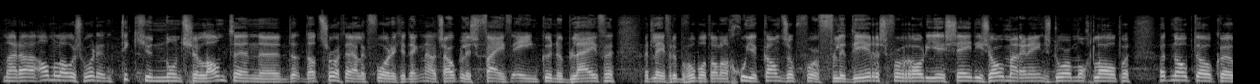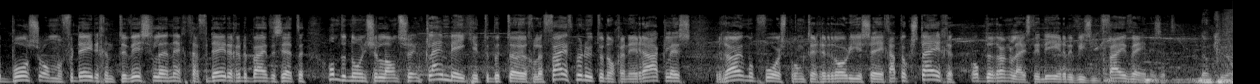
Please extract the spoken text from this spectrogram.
Maar uh, Almeloers worden een tikje nonchalant. En uh, dat zorgt eigenlijk voor dat je denkt... nou, het zou ook wel eens 5-1 kunnen blijven. Het leverde bijvoorbeeld al een goede kans op voor Flederis voor Rode JC... die zomaar ineens door mocht lopen. Het noopt ook Bos om verdedigend te wisselen. Een echte verdediger erbij te zetten... om de nonchalance een klein beetje te beteugelen. Vijf minuten nog en Herakles ruim op voorsprong tegen Rode JC. Gaat ook stijgen op de ranglijst in de Eredivisie. 5-1 is het. Dankjewel.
